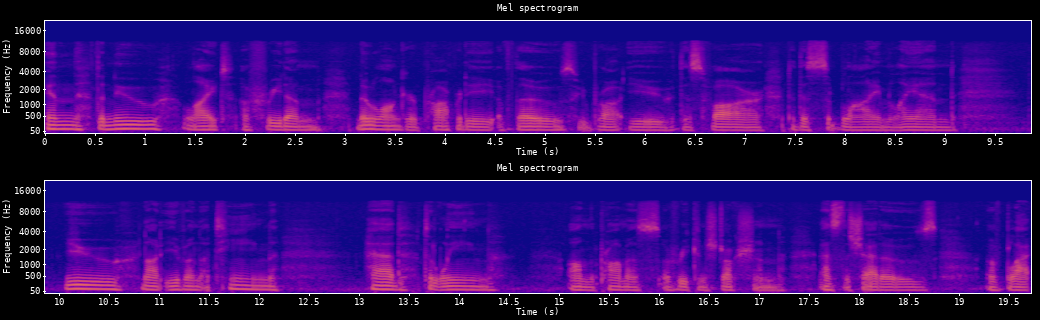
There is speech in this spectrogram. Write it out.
In the new light of freedom, no longer property of those who brought you this far to this sublime land, you, not even a teen, had to lean on the promise of reconstruction as the shadows of black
